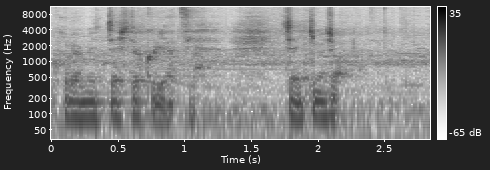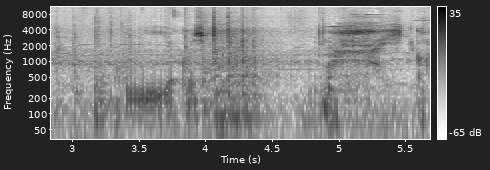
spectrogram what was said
これはめっちゃ人来るやつや。じゃあ行きましょう。よいしょ。はいこ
